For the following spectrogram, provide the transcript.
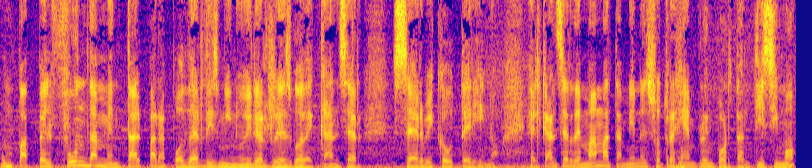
un papel fundamental para poder disminuir el riesgo de cáncer cérvico-uterino. El cáncer de mama también es otro ejemplo importantísimo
